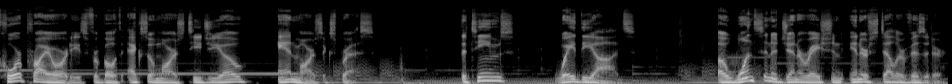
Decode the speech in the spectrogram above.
Core priorities for both ExoMars TGO and Mars Express. The teams weighed the odds. A once-in-a-generation interstellar visitor,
